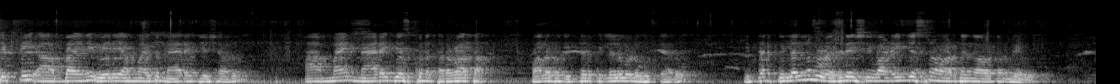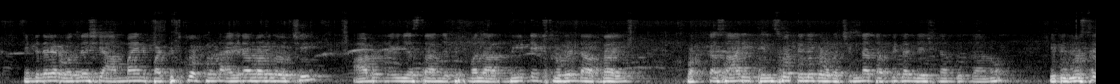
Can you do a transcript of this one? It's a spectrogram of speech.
చెప్పి ఆ అబ్బాయిని వేరే అమ్మాయితో మ్యారేజ్ చేశారు. ఆ అమ్మాయిని మ్యారేజ్ చేసుకున్న తర్వాత వాళ్ళకు ఒక ఇద్దరు పిల్లలు కూడా పుట్టారు. ఇద్దరు పిల్లలను కూడా వదిలేసి వాడు ఏం చేస్తున్నావు అర్థం కావటం లేదు. ఇంటి దగ్గర వదిలేసి ఆ అమ్మాయిని పట్టించుకోకుండా హైదరాబాద్లో వచ్చి ఆటో డ్రైవ్ చేస్తా అని చెప్పి మళ్ళీ ఆ బీటెక్ స్టూడెంట్ ఆ అబ్బాయి ఒక్కసారి తెలుసో తెలియక ఒక చిన్న తప్పిదం చేసినందుకు గాను ఇటు చూస్తే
